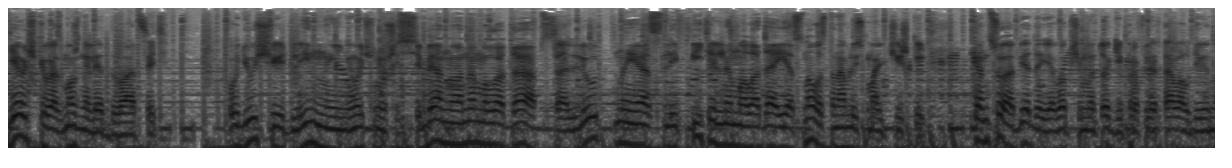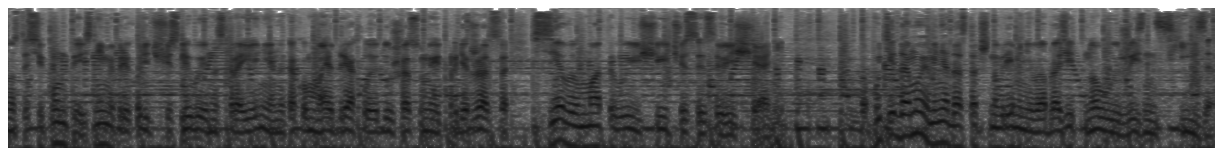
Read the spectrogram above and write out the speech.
Девочке, возможно, лет 20. Худющая, длинная и не очень уж из себя, но она молода, абсолютно и ослепительно молода, и я снова становлюсь мальчишкой. К концу обеда я в общем итоге профлиртовал 90 секунд, и с ними приходит счастливое настроение, на каком моя дряхлая душа сумеет продержаться все выматывающие часы совещаний. По пути домой у меня достаточно времени вообразить новую жизнь с Хизер.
